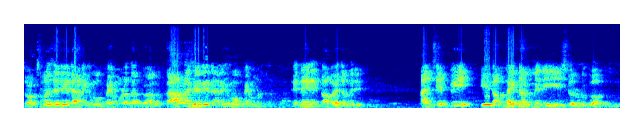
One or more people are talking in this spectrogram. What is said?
సూక్ష్మ శరీరానికి ముప్పై మూడు తత్వాలు కారణ శరీరానికి ముప్పై మూడు తత్వాలు. ఎన్ని తొంభై తొమ్మిది? అని చెప్పి ఈ తొంభై తొమ్మిది ఈశ్వరుడు గౌరవం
